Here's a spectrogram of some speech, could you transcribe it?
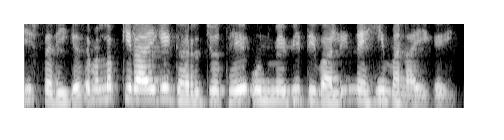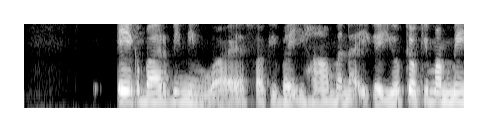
इस तरीके से मतलब किराए के घर जो थे, उनमें भी दिवाली नहीं मनाई गई। एक बार भी नहीं हुआ है ऐसा कि भाई हाँ मनाई गई हो, क्योंकि मम्मी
